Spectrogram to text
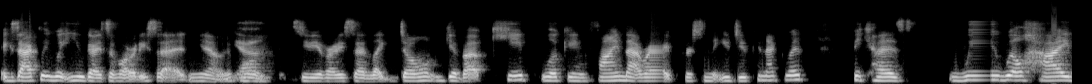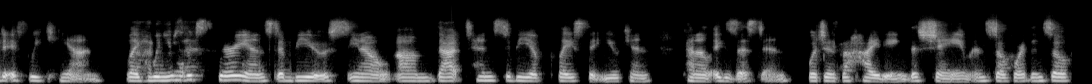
Exactly what you guys have already said. You know, yeah. Stevie you've already said, like, don't give up. Keep looking, find that right person that you do connect with, because we will hide if we can. Like 100%. when you have experienced abuse, you know, um, that tends to be a place that you can kind of exist in, which is the hiding, the shame, and so forth. And so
